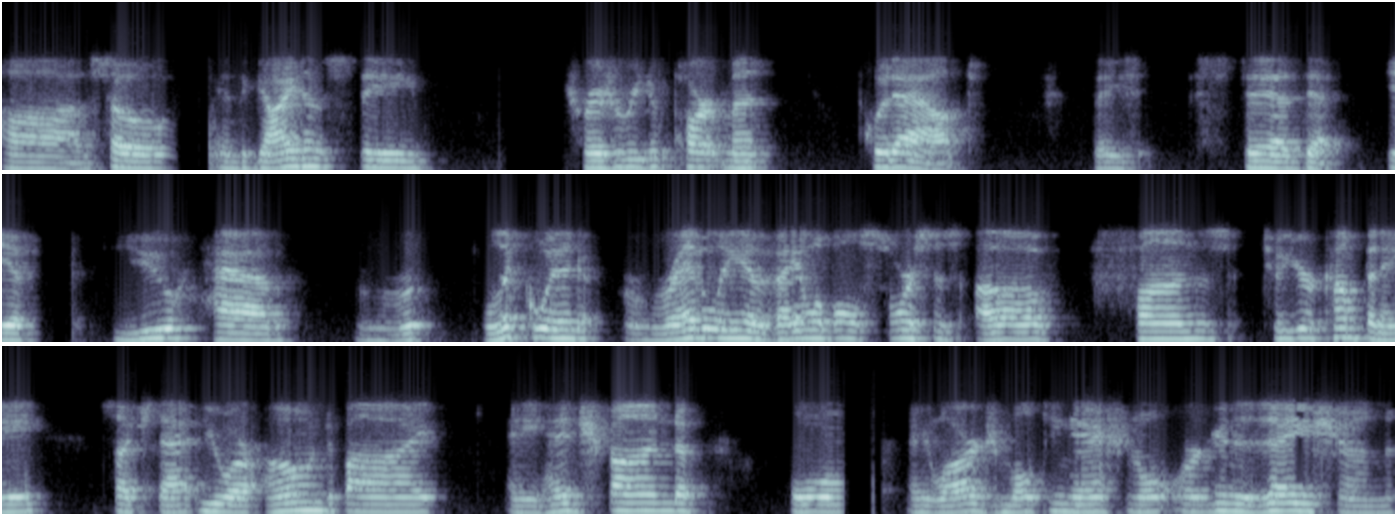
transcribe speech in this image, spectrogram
Uh, so in the guidance the Treasury Department put out, they said that if you have liquid, readily available sources of funds to your company, such that you are owned by a hedge fund or a large multinational organization,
